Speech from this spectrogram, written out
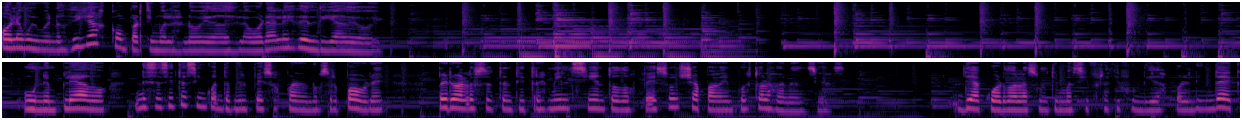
Hola, muy buenos días. Compartimos las novedades laborales del día de hoy. Un empleado necesita 50 mil pesos para no ser pobre, pero a los 73.102 pesos ya paga impuesto a las ganancias. De acuerdo a las últimas cifras difundidas por el INDEC,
